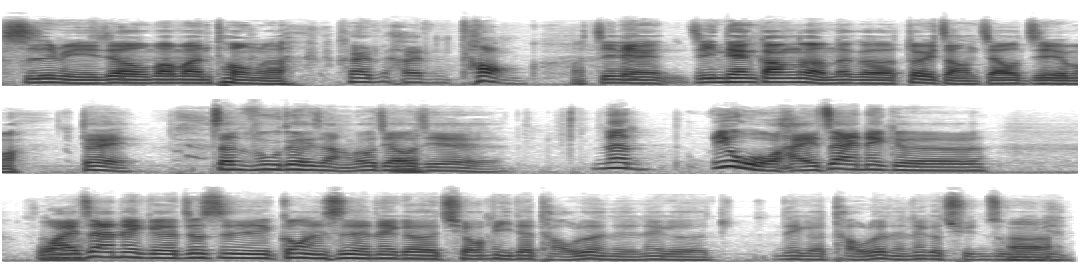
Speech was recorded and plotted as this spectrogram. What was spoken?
失迷就慢慢痛了，很很痛。今天、欸、今天刚刚有那个队长交接嘛？对，正副队长都交接了。嗯、那因为我还在那个，我还在那个就是工程师的那个球迷的讨论的那个。那个讨论的那个群组里面，嗯、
